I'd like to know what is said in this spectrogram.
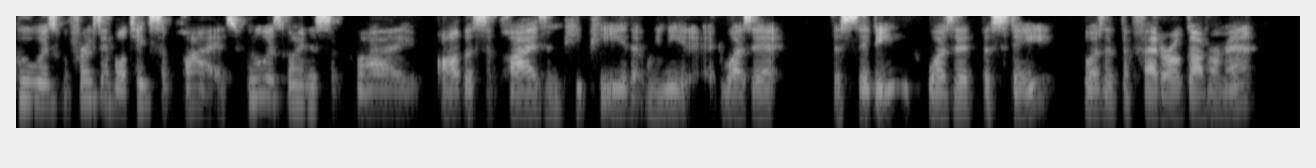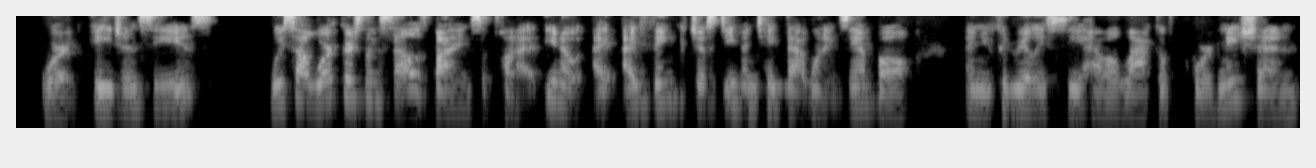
who was for example take supplies. Who was going to supply all the supplies and ppe that we needed? Was it the city? Was it the state? Was it the federal government? Were it agencies? We saw workers themselves buying supplies. You know I, I think just even take that one example and you could really see how a lack of coordination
